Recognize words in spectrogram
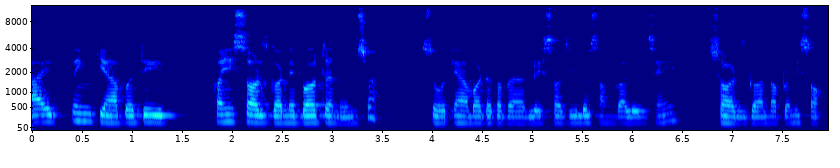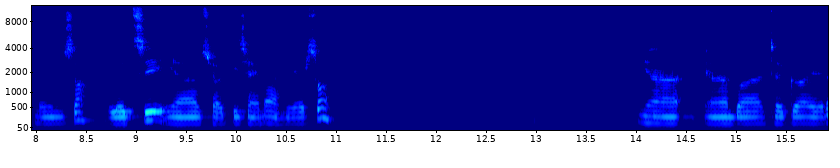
आई थिङ्क यहाँपट्टि कहीँ सर्च गर्ने बटन हुन्छ। सो त्यहाँबाट तपाईँहरूले सजिलोसँगले चाहिँ सर्च गर्न पनि सक्नुहुन्छ। लेट चाहिँ यहाँ छ कि छैन हामी हेर्छौँ। यहाँ यहाँबाट गएर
